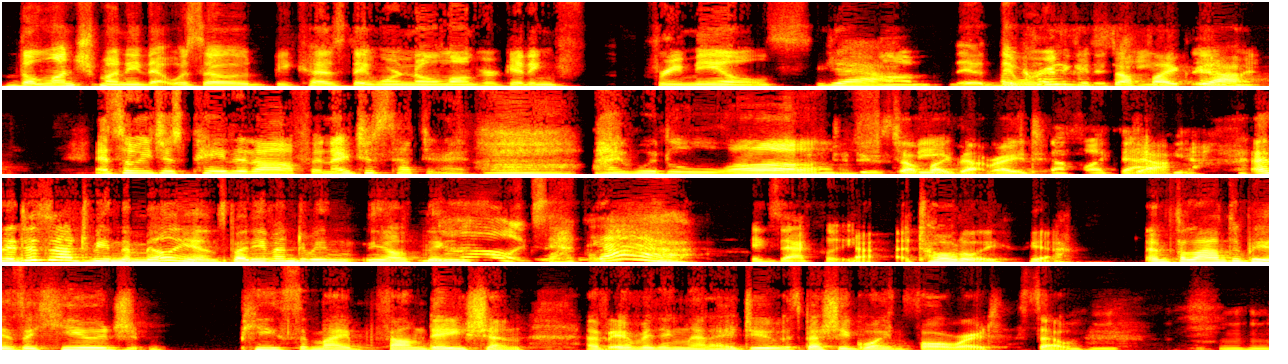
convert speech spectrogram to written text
the lunch money that was owed because they were no longer getting free meals. Yeah. Um, they, they were going to get stuff like, yeah. And so he just paid it off. And I just sat there and oh, I would love to do stuff like that, right? Stuff like that. Yeah. yeah. And it doesn't have to be in the millions, but even doing, you know, things. No, exactly. Yeah. Exactly. Yeah, totally. Yeah. And philanthropy is a huge piece of my foundation of everything that I do, especially going forward. So, mm-hmm. Mm-hmm.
